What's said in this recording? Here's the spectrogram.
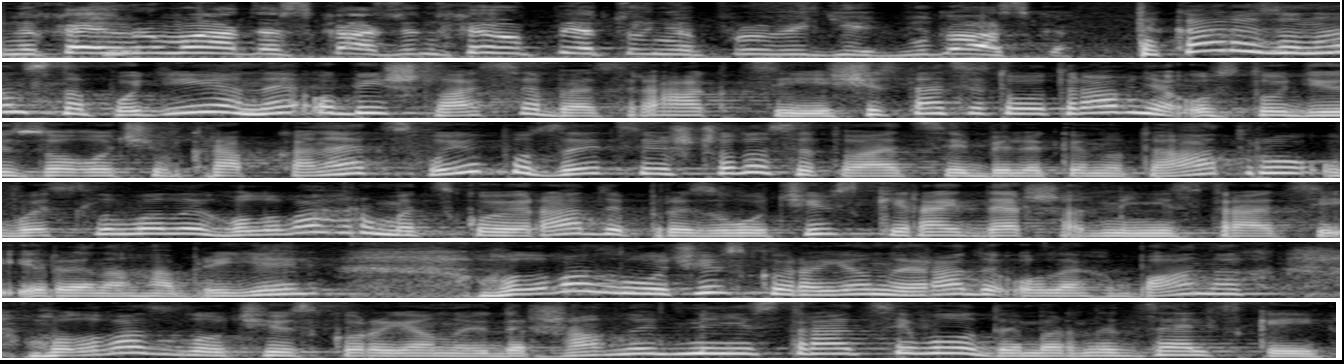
Нехай громада скаже, нехай опитування проведіть, будь ласка. Така резонансна подія не обійшлася без реакції. 16 травня у студії Золочів.нет свою позицію щодо ситуації біля кінотеатру висловили голова громадської ради при Золочівській райдержадміністрації Ірина Габрієль, голова Золочівської районної ради Олег Банах, голова Золочівської районної державної адміністрації Володимир Недзельський.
